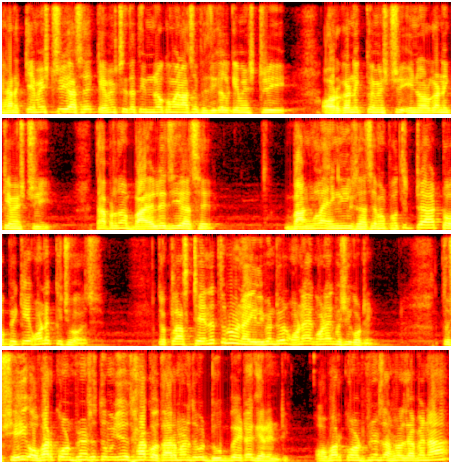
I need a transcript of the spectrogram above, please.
এখানে কেমিস্ট্রি আছে কেমিস্ট্রিতে তিন রকমের আছে physical chemistry organic chemistry inorganic chemistry তারপর তোমার বায়োলজি আছে, বাংলা ইংলিশ আছে এবং প্রতিটা টপিকে অনেক কিছু আছে। তো ক্লাস টেনের তুলনায় ইলেভেন টুয়েলভ অনেক অনেক বেশি কঠিন। তো সেই ওভার কনফিডেন্সে তুমি যদি থাকো, তার মানে তুমি ডুববে, এটা গ্যারেন্টি ওভার কনফিডেন্স আসা যাবে না।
